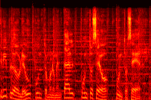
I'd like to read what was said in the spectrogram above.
www.monumental.co.cr.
